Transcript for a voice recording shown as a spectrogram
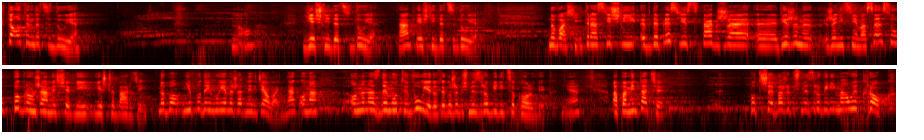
Kto o tym decyduje? No, jeśli decyduje, tak? Jeśli decyduje. No właśnie, i teraz jeśli w depresji jest tak, że e, wierzymy, że nic nie ma sensu, pogrążamy się w niej jeszcze bardziej. No bo nie podejmujemy żadnych działań, tak? Ona, ona nas demotywuje do tego, żebyśmy zrobili cokolwiek, nie? A pamiętacie, potrzeba, żebyśmy zrobili mały krok,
